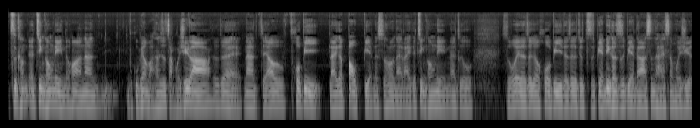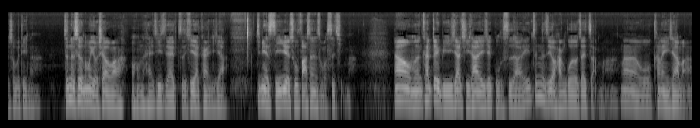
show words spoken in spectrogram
自空呃净空力的话，那。股票马上就涨回去啦，对不对？那只要货币来个爆贬的时候呢，来一个净空令，那这个所谓的这个货币的这个就止贬，立刻止贬的，甚至还升回去也说不定啊！真的是有那么有效吗？我们来其实来仔细来看一下，今年十一月初发生了什么事情嘛？那我们看对比一下其他的一些股市啊，诶，真的只有韩国有在涨嘛？那我看了一下嘛，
